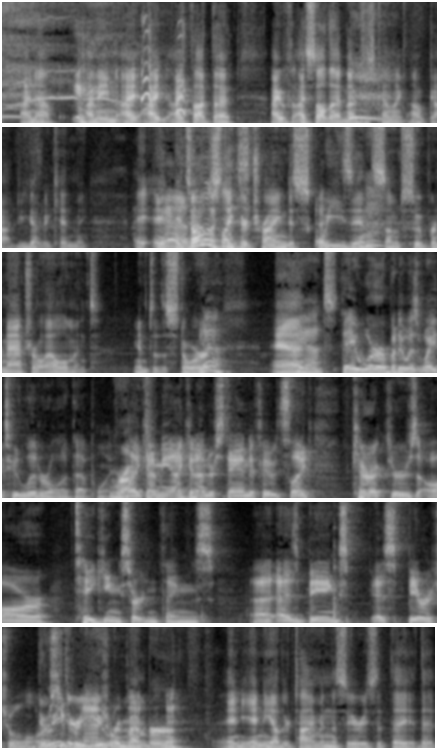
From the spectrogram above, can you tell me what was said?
I know. I mean, I, I, I thought that I, I saw that and I was just kind of like, oh god, you got to be kidding me. It, it- Yeah, it's almost was- like they're trying to squeeze in some supernatural element into the story, Yeah. and Yeah. They were, but it was way too literal at that point. Right. Like, I mean, I can understand if it's like characters are taking certain things uh, as being sp- as spiritual or do either supernatural. you but- remember any any other time in the series that they that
